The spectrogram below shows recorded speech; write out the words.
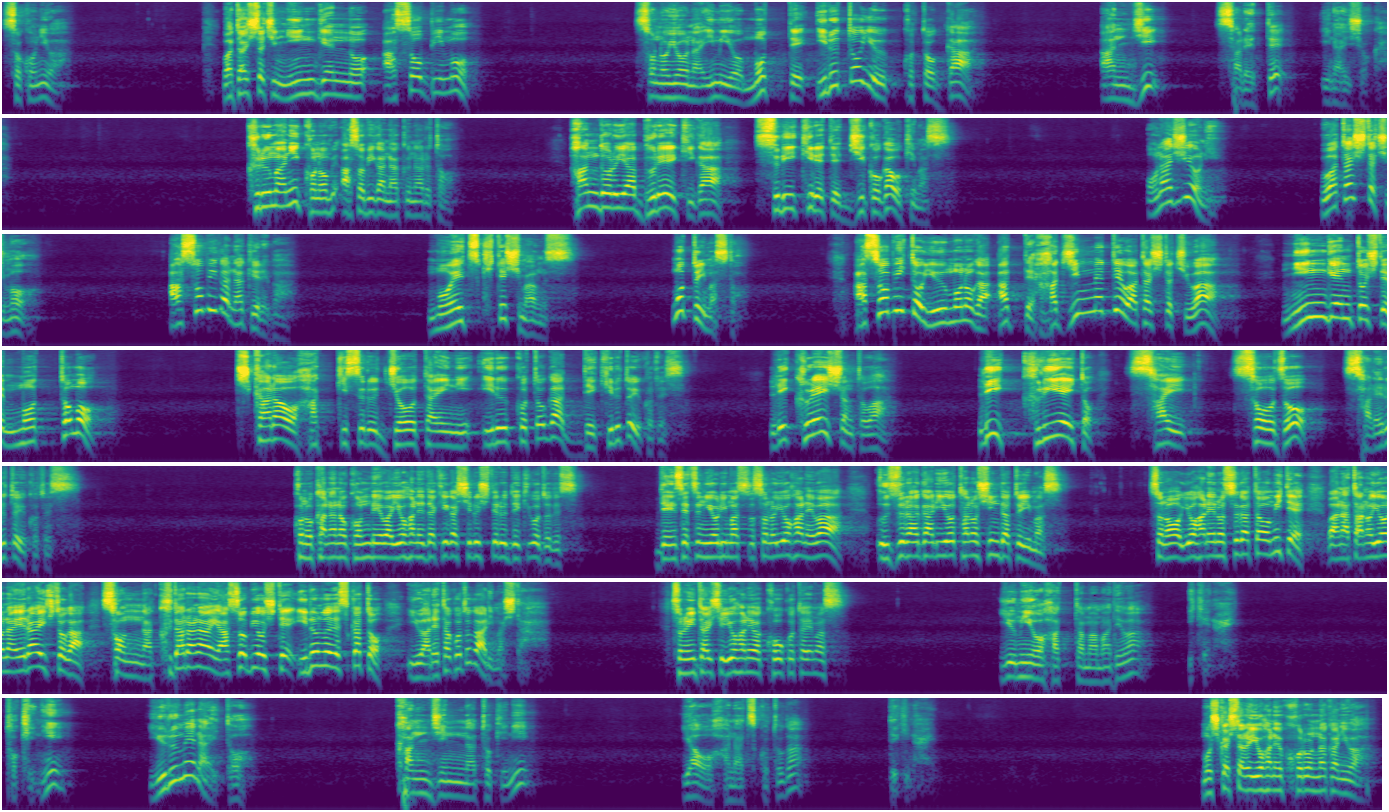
そこには私たち人間の遊びもそのような意味を持っているということが暗示されていないでしょうか？車にこの遊びがなくなるとハンドルやブレーキが擦り切れて事故が起きます同じように私たちも遊びがなければ燃え尽きてしまうんです。もっと言いますと、遊びというものがあって初めて私たちは人間として最も力を発揮する状態にいることができるということです。リクレーションとは、リクリエイト、再創造されるということです。このカナの婚礼はヨハネだけが記している出来事です。伝説によりますとそのヨハネはうずら狩りを楽しんだと言います。そのヨハネの姿を見て、あなたのような偉い人がそんなくだらない遊びをしているのですかと言われたことがありました。それに対してヨハネはこう答えます。弓を張ったままではいけない。時に緩めないと肝心な時に矢を放つことができない。もしかしたらヨハネ心の中には、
